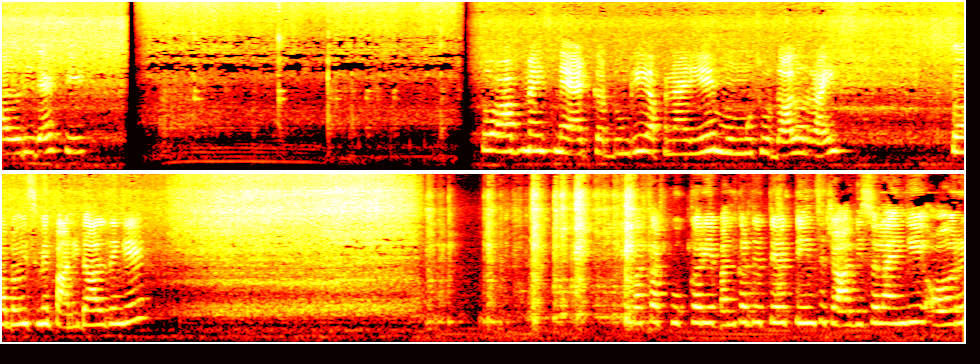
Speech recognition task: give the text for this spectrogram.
हल्दी रेड सीड तो अब मैं इसमें ऐड कर दूँगी अपना ये मूंग मसूर दाल और राइस तो अब हम इसमें पानी डाल देंगे. तो बस अब कुकर ये बंद कर देते हैं, तीन से चार विसल आएँगी और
